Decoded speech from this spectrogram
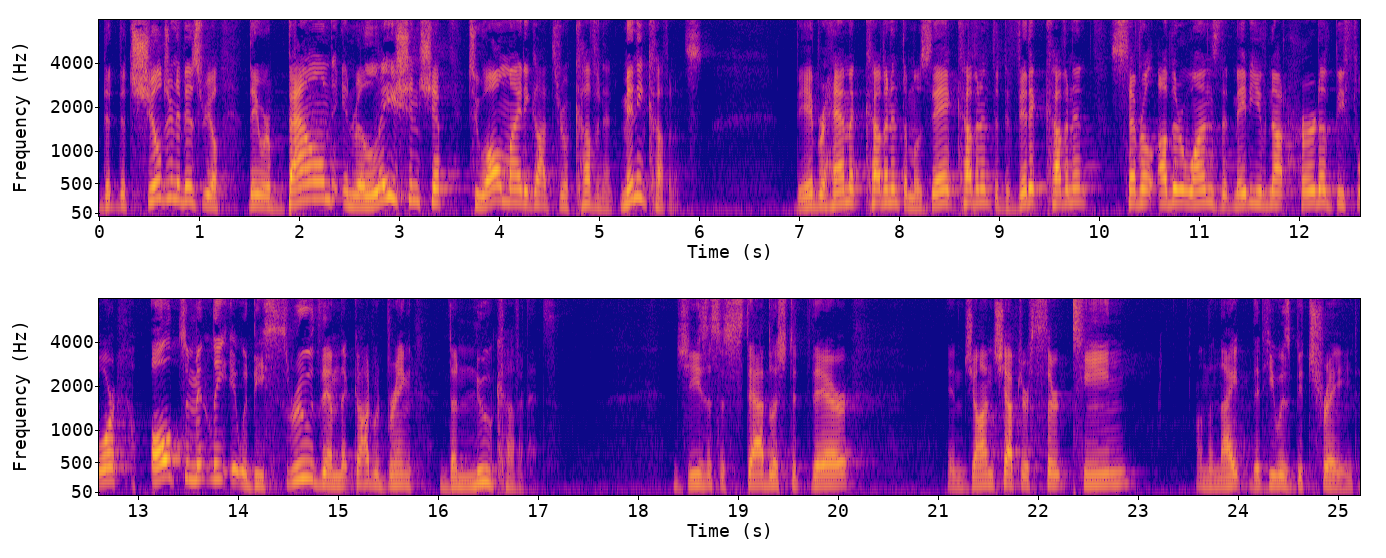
The, the children of Israel, they were bound in relationship to Almighty God through a covenant, many covenants the Abrahamic covenant, the Mosaic covenant, the Davidic covenant, several other ones that maybe you've not heard of before. Ultimately, it would be through them that God would bring the new covenant. Jesus established it there in John chapter 13 on the night that he was betrayed.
